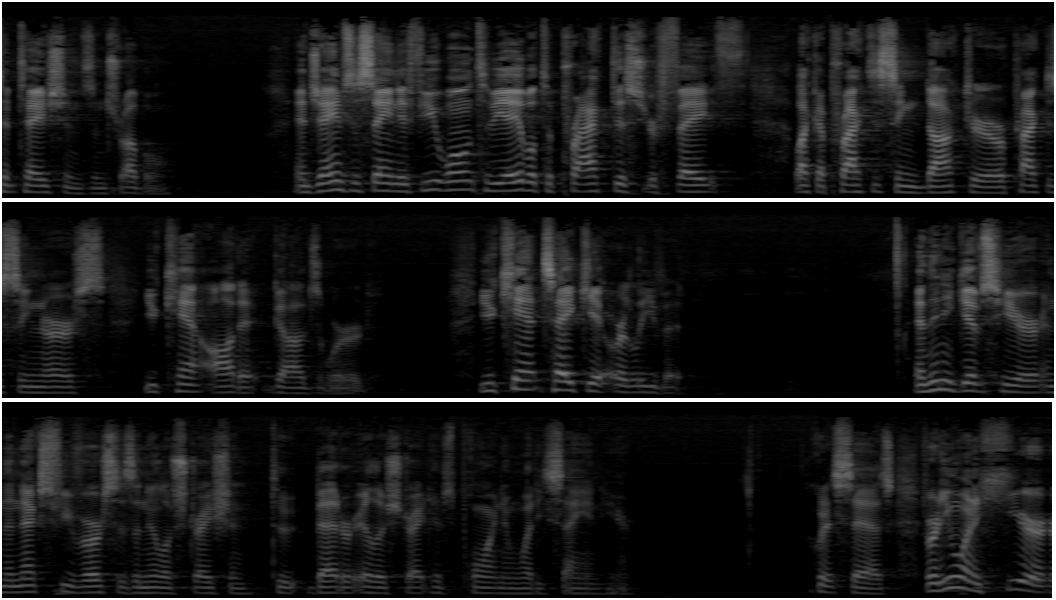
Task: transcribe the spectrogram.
temptations, and trouble. And James is saying if you want to be able to practice your faith like a practicing doctor or practicing nurse, you can't audit God's word. You can't take it or leave it. And then he gives here in the next few verses an illustration to better illustrate his point and what he's saying here. Look what it says. For anyone here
